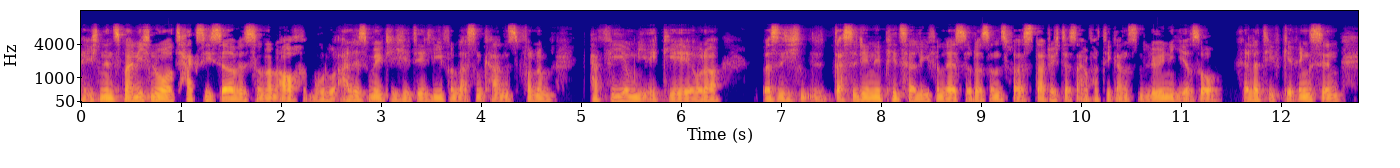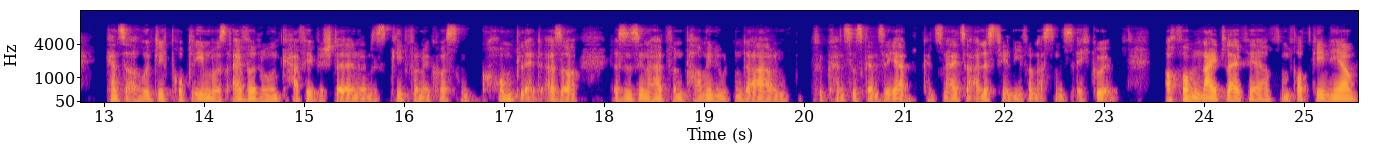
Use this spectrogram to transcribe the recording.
ich nenne es mal nicht nur Taxiservice, sondern auch, wo du alles Mögliche dir liefern lassen kannst, von einem Café um die Ecke oder was ich, dass du dir eine Pizza liefern lässt oder sonst was. Dadurch, dass einfach die ganzen Löhne hier so relativ gering sind, kannst du auch wirklich problemlos einfach nur einen Kaffee bestellen und es geht von den Kosten komplett. Also das ist innerhalb von ein paar Minuten da und du kannst das Ganze, ja, kannst nahezu alles dir liefern lassen. Das ist echt cool. Auch vom Nightlife her, vom Fortgehen her,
